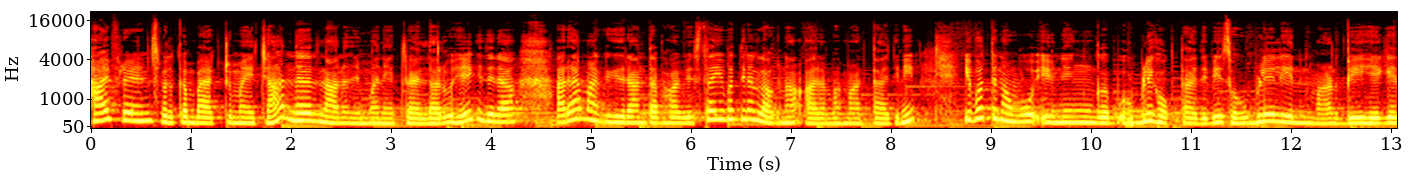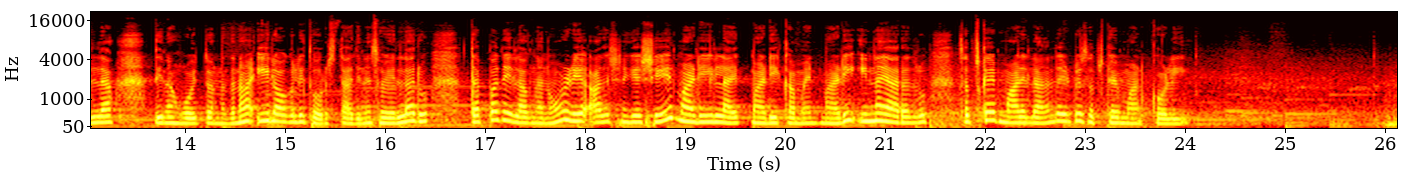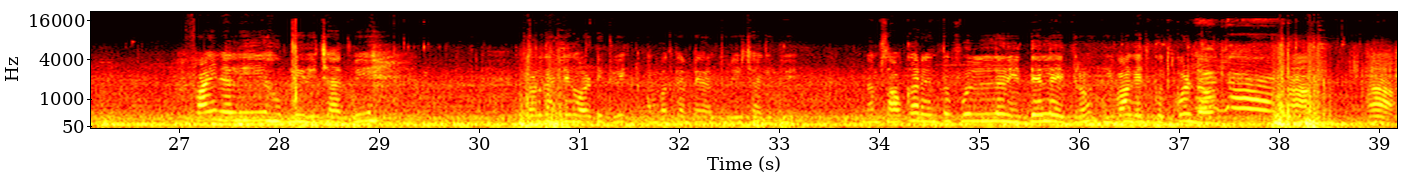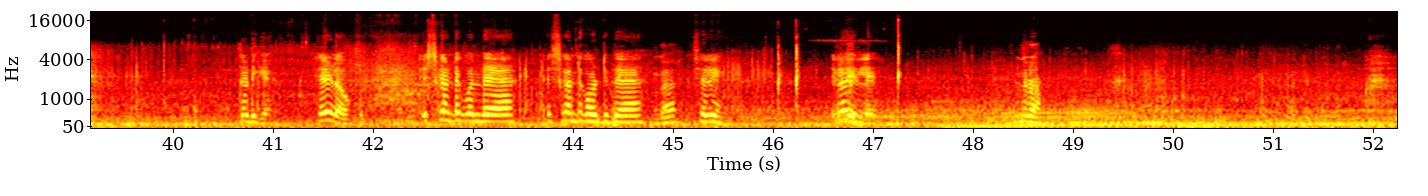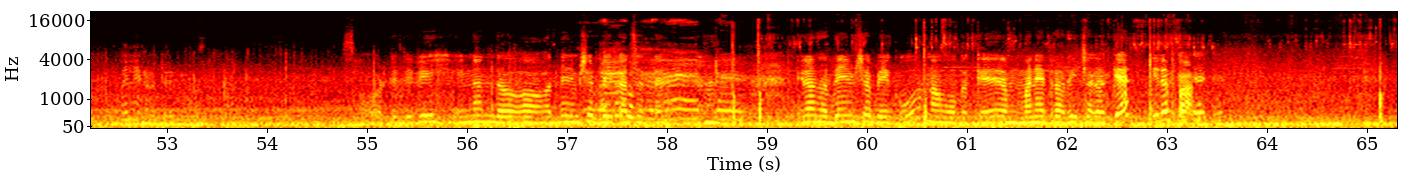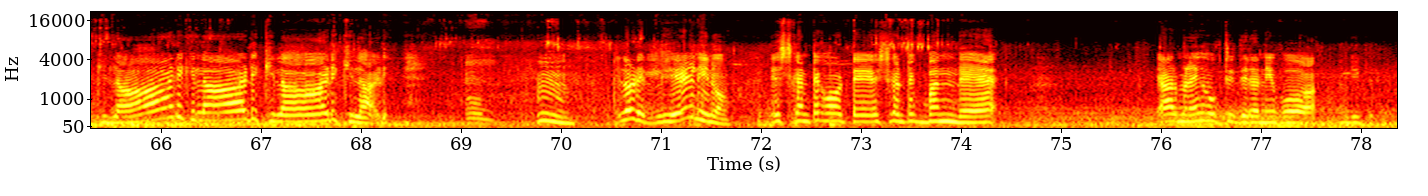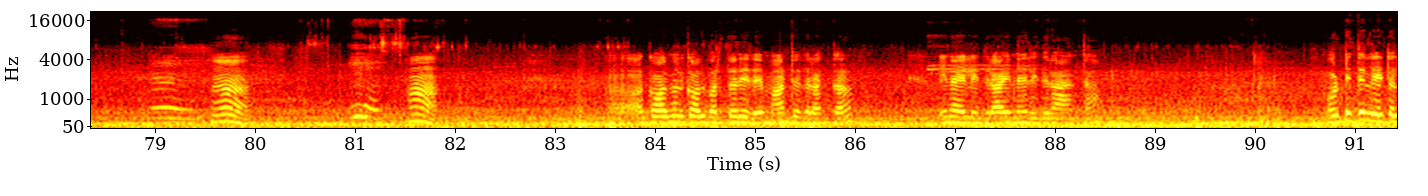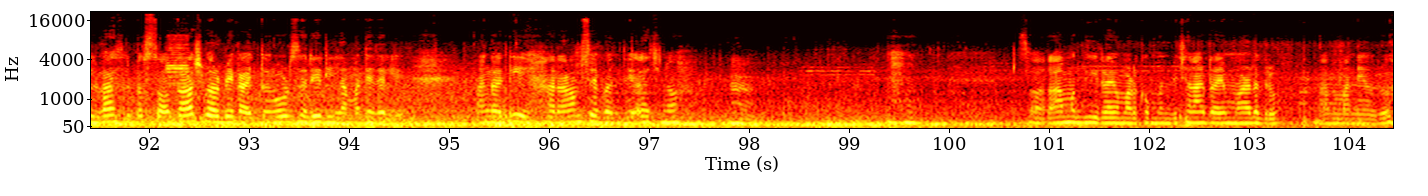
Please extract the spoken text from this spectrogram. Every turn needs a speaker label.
Speaker 1: Hi friends welcome back to my channel ನಾನು ನಿಮ್ಮ ನೇತ್ರ ಎಲ್ಲರೂ ಹೇಗಿದ್ದೀರಾ? ಆರಾಮಾಗಿದ್ದೀರಾ ಅಂತ ಭಾವಿಸ್ತಾ ಇವತ್ತಿನ ಲಾಗ್ನ ಆರಂಭ ಮಾಡ್ತಾ ಇದ್ದೀನಿ. ಇವತ್ತು ನಾವು ಈವ್ನಿಂಗ್ ಹುಬ್ಳಿಗೆ ಹೋಗ್ತಾ ಇದ್ದೀವಿ. ಸೊ ಹುಬ್ಳಿಯಲ್ಲಿ ಏನೇನು ಮಾಡಿದ್ವಿ, ಹೇಗೆಲ್ಲ ದಿನ ಹೋಯಿತು ಅನ್ನೋದನ್ನು ಈ ಲಾಗಲ್ಲಿ ತೋರಿಸ್ತಾ ಇದ್ದೀನಿ. ಸೊ ಎಲ್ಲರೂ ತಪ್ಪದೇ ಈ ಲಾಗ್ನ ನೋಡಿ ಆದಷ್ಟು ಶೇರ್ ಮಾಡಿ ಲೈಕ್ ಮಾಡಿ ಕಮೆಂಟ್ ಮಾಡಿ. ಇನ್ನು ಯಾರಾದರೂ ಸಬ್ಸ್ಕ್ರೈಬ್ ಮಾಡಿಲ್ಲ ಅಂದರೆ ದಯವಿಟ್ಟು ಸಬ್ಸ್ಕ್ರೈಬ್ ಮಾಡ್ಕೊಳ್ಳಿ. ಫೈನಲಿ ಹುಬ್ಳಿ ರೀಚ್ ಆದ್ವಿ. ಏಳು ಗಂಟೆಗೆ ಹೊರಟಿದ್ವಿ ಒಂಬತ್ತು ಗಂಟೆಗಂತೂ ರೀಚ್ ಆಗಿದ್ವಿ. ನಮ್ಮ ಸಾವುಕಾರ ಅಂತೂ ಫುಲ್ ನಿದ್ದೆಲ್ಲೇ ಇದ್ರು ಇವಾಗ ಇದು ಕುತ್ಕೊಂಡು ಹಾಂ ಹಾಂ. ಕಡೆಗೆ ಹೇಳು ಎಷ್ಟು ಗಂಟೆಗೆ ಬಂದೆ ಎಷ್ಟು ಗಂಟೆಗೆ ಹೊರಟಿದ್ದೆ? ಸರಿ ಇಲ್ಲ ಇಲ್ಲಿ.
Speaker 2: ಇಂದ್ರ.
Speaker 1: ಹೊರಟಿದ್ದೀವಿ ಇನ್ನೊಂದು ಹದಿನೈದು ನಿಮಿಷ ಬೇಕು ಅನ್ಸುತ್ತೆ. ಇನ್ನೊಂದು ಹದಿನೈದು ನಿಮಿಷ ಬೇಕು. ನಾವು ಹೋಗೋಕ್ಕೆ ನಮ್ಮ ಮನೆ ಹತ್ರ ರೀಚ್ ಆಗೋಕ್ಕೆ. ಇರಪ್ಪ. ಕಿಲಾಡಿ ಕಿಲಾಡಿ ಕಿಲಾಡಿ ಕಿಲಾಡಿ. ಹ್ಞೂ ನೋಡಿ ಹೇಳಿ ನೀನು. ಎಷ್ಟು ಗಂಟೆಗೆ ಹೊಟ್ಟೆ ಎಷ್ಟು ಗಂಟೆಗೆ ಬಂದೆ? ಯಾರ ಮನೆಗೆ ಹೋಗ್ತಿದ್ದೀರಾ ನೀವು? ಹಾಂ. ಹಾಂ. ಕಾಲ್ ಮೇಲೆ ಕಾಲ್ ಬರ್ತಾರಿದೆ ಇದೆ. ಮಾಡ್ತಾ ಇದ್ದಾರೆ ಅಕ್ಕ. ಇನ್ನ ಇಲ್ಲಿದ್ದೀರಾ ಇನ್ನ ಎಲ್ಲಿದ್ದೀರಾ ಅಂತ. ಹೊರಟಿದ್ದೆ ಲೇಟ್ ಅಲ್ವಾ? ಸ್ವಲ್ಪ ಸಾವಕಾಶ ಬರಬೇಕಾಯ್ತು. ರೋಡ್ ಸರಿ ಇರಲಿಲ್ಲ ಮಧ್ಯದಲ್ಲಿ. ಹಾಗಾಗಿ ಆರಾಮ್ಸೆ ಬಂದ್ವಿ. ಅಜ್ನೋ. ಸೊ ಆರಾಮಾಗಿ ಡ್ರೈವ್ ಮಾಡ್ಕೊಂಬಂದ್ವಿ ಚೆನ್ನಾಗಿ ಡ್ರೈವ್ ಮಾಡಿದ್ರು ನಮ್ಮ ಮನೆಯವರು.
